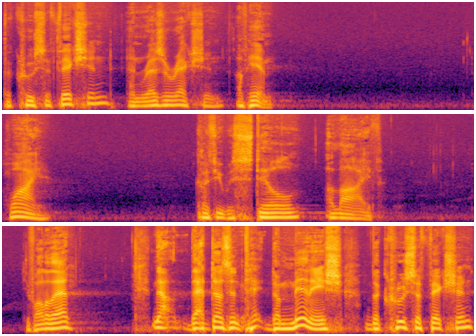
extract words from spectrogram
the crucifixion and resurrection of him. Why? Because he was still alive. You follow that? Now, that doesn't t- diminish the crucifixion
